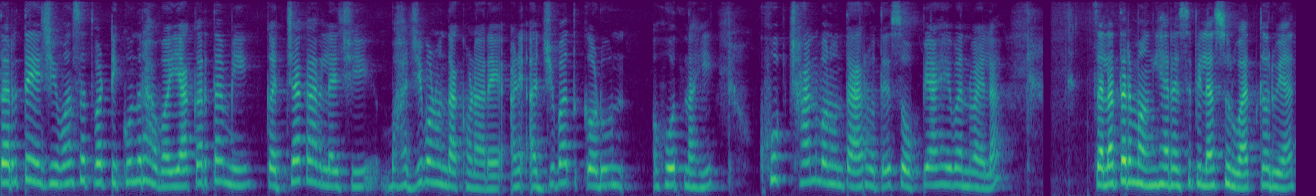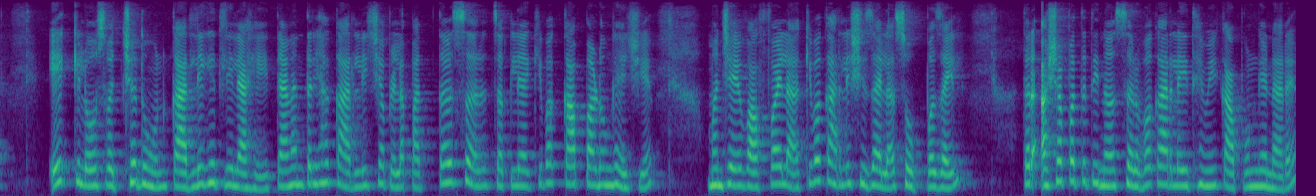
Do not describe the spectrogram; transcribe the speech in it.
तर ते जीवनसत्व टिकून राहावं याकरता मी कच्च्या कारल्याची भाजी बनवून दाखवणार आहे आणि अजिबात कडून होत नाही. खूप छान बनवून तयार होते सोपे आहे बनवायला. चला तर मग ह्या रेसिपीला सुरुवात करूयात. एक किलो स्वच्छ धुवून कारली घेतलेली आहे. त्यानंतर ह्या कारलीची आपल्याला पातळसर चकल्या किंवा काप पाडून घ्यायची आहे. म्हणजे वाफवायला किंवा कारली शिजायला सोपं जाईल. तर अशा पद्धतीनं सर्व कारले इथे मी कापून घेणार आहे.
